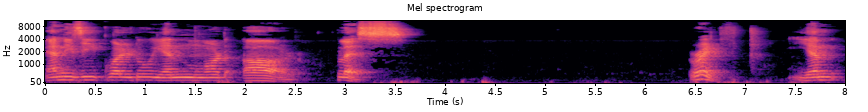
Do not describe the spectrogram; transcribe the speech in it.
n is equal to n mod r plus. Right. N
